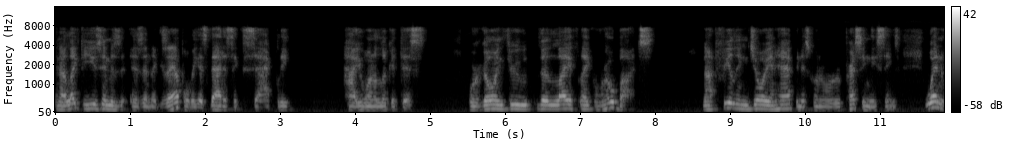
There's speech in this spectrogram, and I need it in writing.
And I like to use him as, as an example because that is exactly how you want to look at this. We're going through the life like robots, not feeling joy and happiness when we're repressing these things. When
